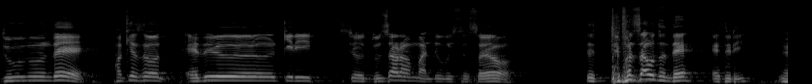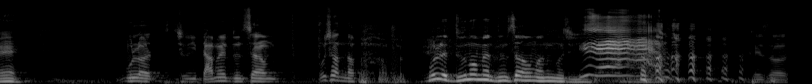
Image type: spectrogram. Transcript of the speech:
눈 오는데 밖에서 애들끼리 저 눈사람 만들고 있었어요. 근데 대판 싸우던데 애들이. 네. 몰라 저기 남의 눈사람 부셨나 봐. 원래 눈 오면 눈싸움 하는 거지. 그래서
